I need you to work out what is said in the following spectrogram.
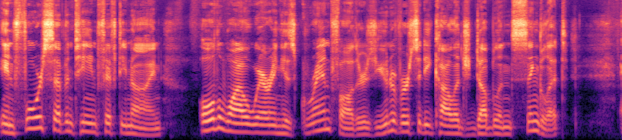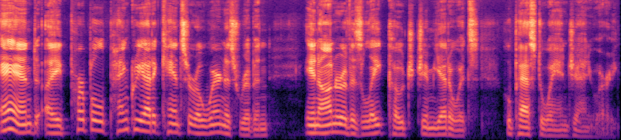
in 417.59, all the while wearing his grandfather's University College Dublin singlet and a purple pancreatic cancer awareness ribbon in honor of his late coach Jim Yedowitz, who passed away in January.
